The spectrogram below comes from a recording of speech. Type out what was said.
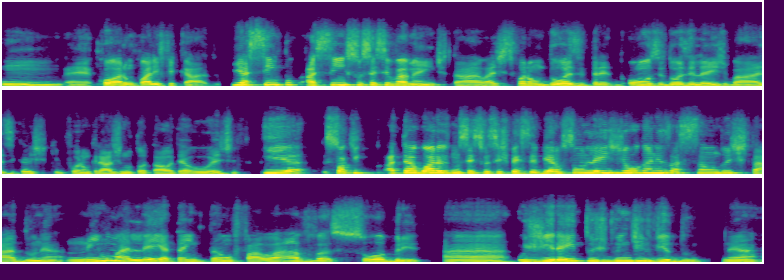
um é, quórum qualificado. E assim, assim sucessivamente. Tá? Acho que foram 12, 13, 11, 12 leis básicas que foram criadas no total até hoje. E só que até agora, não sei se vocês perceberam, são leis de organização do Estado, né? Nenhuma lei até então falava sobre ah, os direitos do indivíduo, né?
